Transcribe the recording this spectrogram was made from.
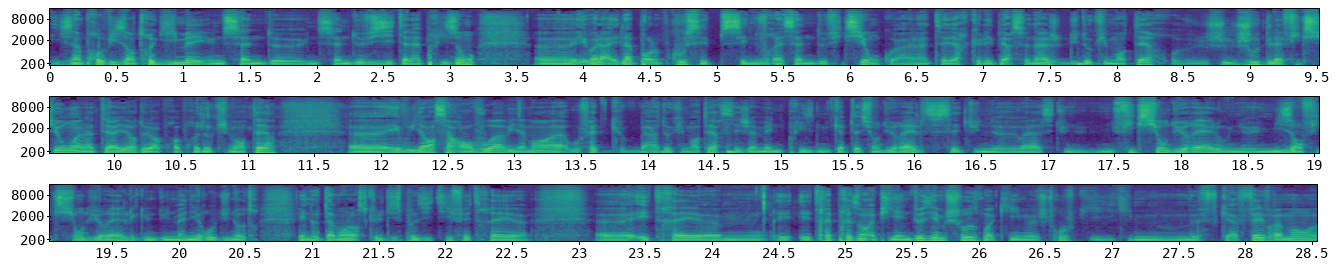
ils improvisent entre guillemets une scène de une scène de visite à la prison. Euh, et voilà et là pour le coup c'est une vraie scène de fiction quoi. C'est-à-dire que les personnages du documentaire euh, jou- jouent de la fiction à l'intérieur de leur propre documentaire. Euh, évidemment ça renvoie évidemment au fait que bah, un documentaire c'est jamais une prise une captation du réel. C'est une euh, voilà c'est une, fiction du réel ou une, mise en fiction du réel d'une manière ou d'une autre. Et notamment lorsque le dispositif est très est très est, très présent. Et puis il y a une deuxième chose moi qui me je trouve qui, qui qui a fait vraiment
